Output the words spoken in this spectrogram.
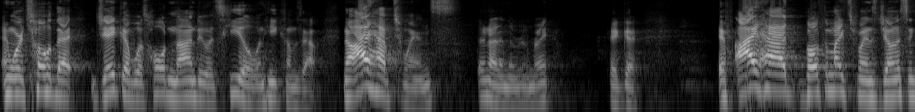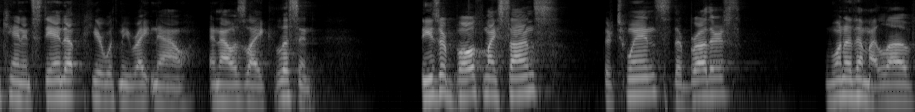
and we're told that Jacob was holding on to his heel when he comes out. Now, I have twins. They're not in the room, right? Okay, good. If I had both of my twins, Jonas and Cannon, stand up here with me right now, and I was like, listen, these are both my sons. They're twins, they're brothers. One of them I love,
